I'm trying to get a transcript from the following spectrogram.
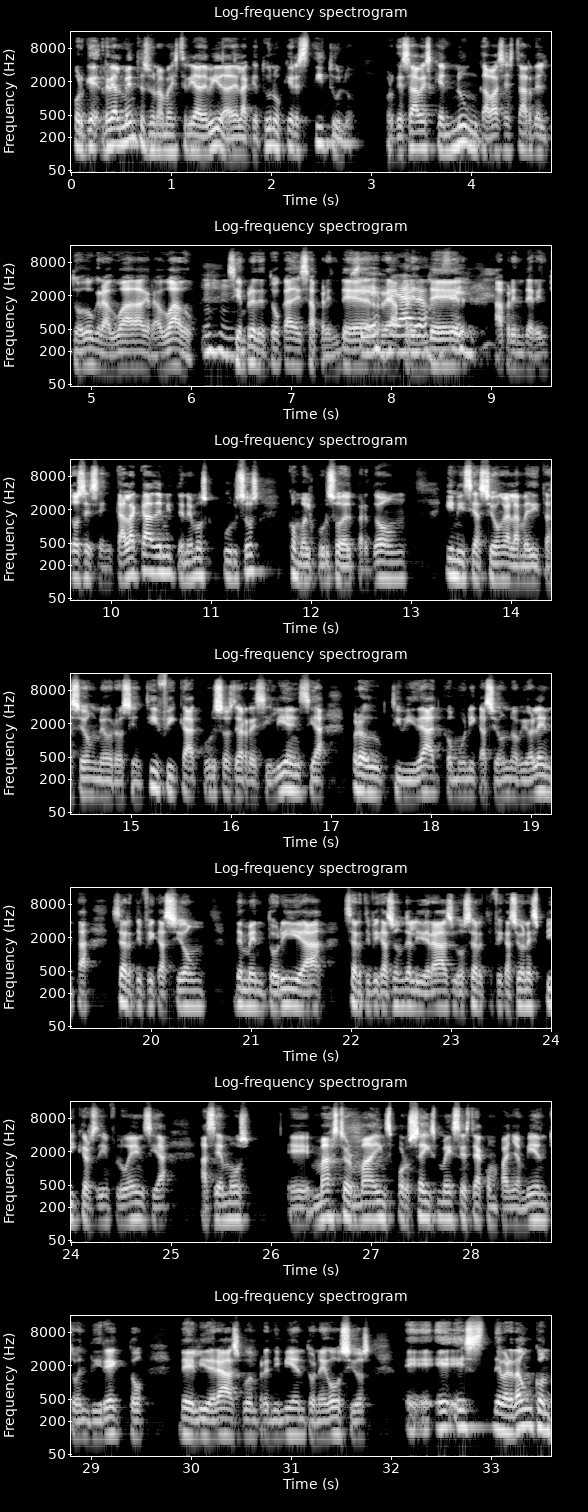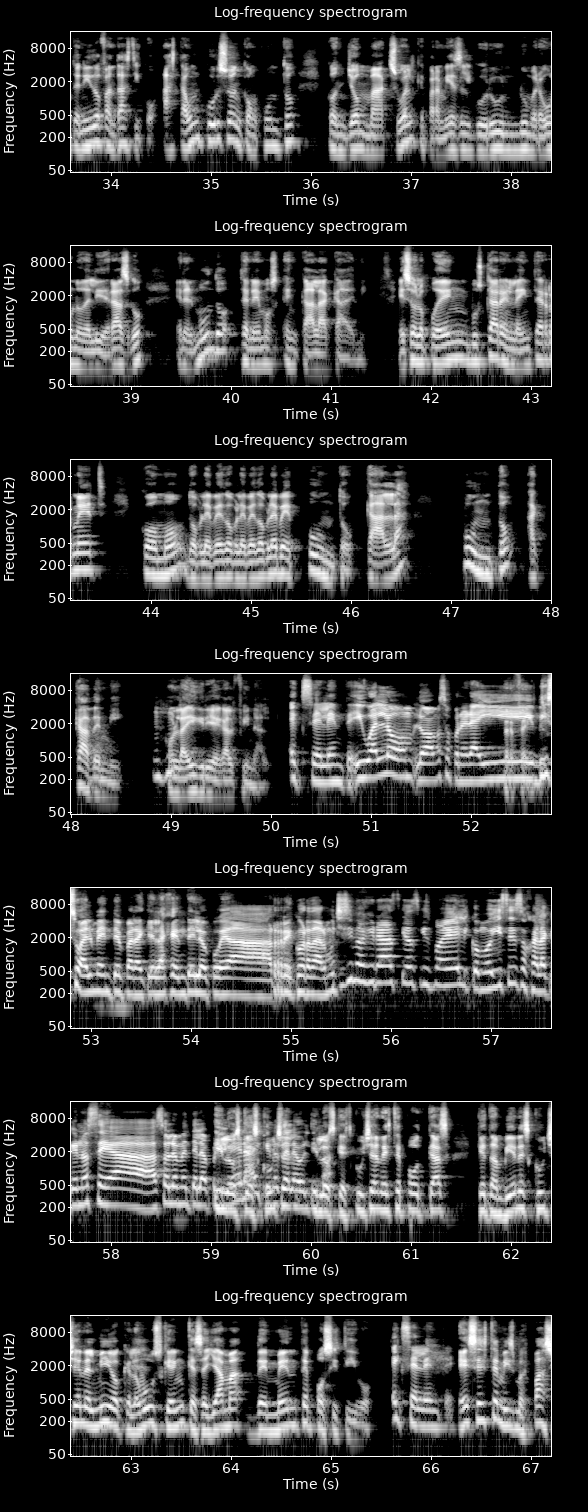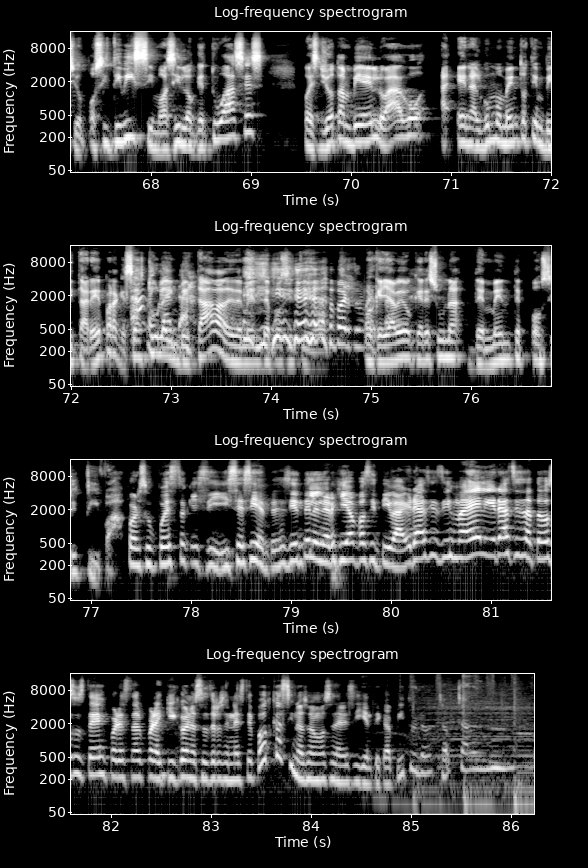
porque realmente es una maestría de vida de la que tú no quieres título, porque sabes que nunca vas a estar del todo graduada, graduado. Siempre te toca desaprender, reaprender, aprender. Entonces, en Cal Academy tenemos cursos como el curso del perdón, iniciación a la meditación neurocientífica, cursos de resiliencia, productividad, comunicación no violenta, certificación de mentoría, certificación de liderazgo, certificación speakers de influencia. Hacemos eh, masterminds por seis meses de acompañamiento en directo de liderazgo, emprendimiento, negocios. Eh, eh, es de verdad un contenido fantástico. Hasta un curso en conjunto con John Maxwell, que para mí es el gurú número uno de liderazgo en el mundo, tenemos en Cala Academy. Eso lo pueden buscar en la internet como www.cala.academy, con la Y al final. Excelente. Igual lo, vamos a poner ahí visualmente para que la gente lo pueda recordar. Muchísimas gracias, Ismael. Y como dices, ojalá que no sea solamente la primera y, los que, escuchan, la última. Y los que escuchan este podcast, que también escuchen el mío, que lo busquen, que se llama Demente Positivo. Excelente. Es este mismo espacio, positivísimo. Así lo que tú haces, pues yo también lo hago. En algún momento te invitaré para que seas ah, tú la invitada de Demente Positivo. porque ya veo que eres una demente positiva. Por supuesto que sí. Y se siente, se siente la energía positiva. Gracias Ismael y gracias a todos ustedes por estar por aquí con nosotros en este podcast y nos vemos en el siguiente capítulo. Chao, chao.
